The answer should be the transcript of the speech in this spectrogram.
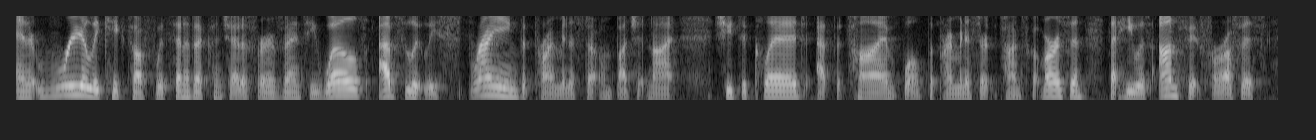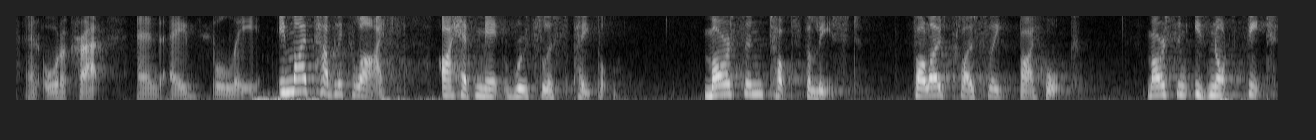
And it really kicked off with Senator Concetta Fierravanti Wells absolutely spraying the Prime Minister on budget night. She declared at the time, well, the Prime Minister at the time, Scott Morrison, that he was unfit for office, an autocrat, and a bully. In my public life, I have met ruthless people. Morrison tops the list, followed closely by Hawke. Morrison is not fit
